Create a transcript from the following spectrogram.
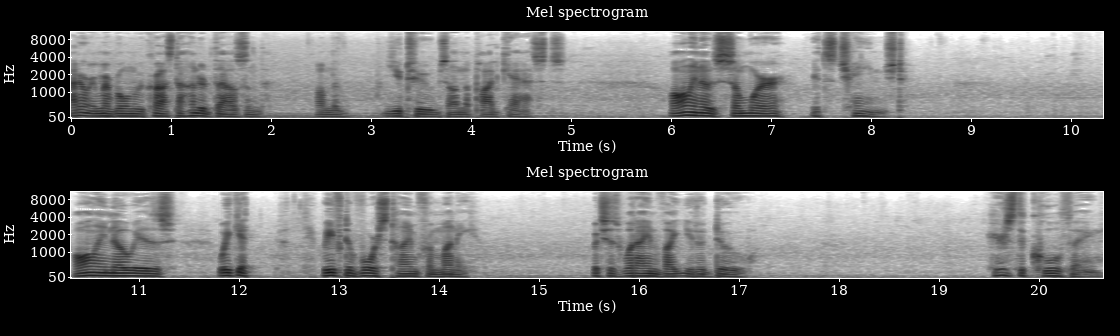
I don't remember when we crossed 100,000 on the YouTubes, on the podcasts. All I know is somewhere it's changed. All I know is we get we've divorced time from money, which is what I invite you to do. Here's the cool thing.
